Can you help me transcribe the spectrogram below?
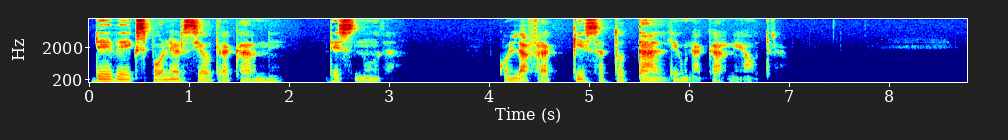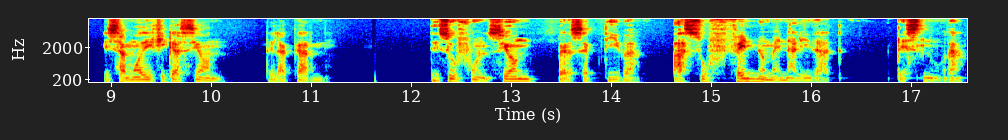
Debe exponerse a otra carne desnuda, con la fraqueza total de una carne a otra. Esa modificación de la carne de su función perceptiva a su fenomenalidad desnuda,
